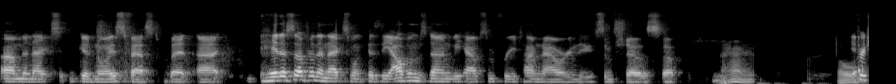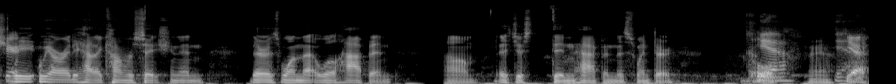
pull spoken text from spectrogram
um, the next Good Noise Fest. But uh, hit us up for the next one because the album's done. We have some free time now. We're gonna do some shows. So All right. Well, For sure. We we already had a conversation, and there is one that will happen. Um, it just didn't happen this winter. cool. Yeah. Yeah. Yeah.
